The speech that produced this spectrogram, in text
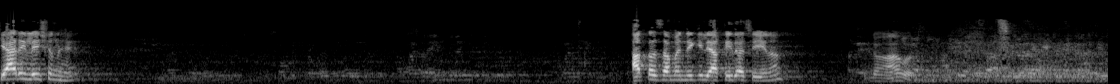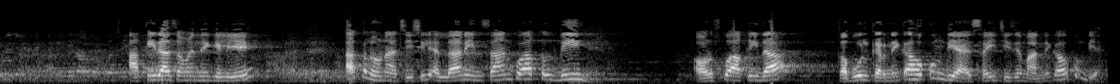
کیا ریلیشن ہے؟ عقل سمجھنے کے لیے عقیدہ چاہیے نا؟ ہاں عقیدہ سمجھنے کے لیے عقل ہونا چاہیے اسی لیے اللہ نے انسان کو عقل دی ہے اور اس کو عقیدہ قبول کرنے کا حکم دیا ہے صحیح چیزیں ماننے کا حکم دیا ہے۔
